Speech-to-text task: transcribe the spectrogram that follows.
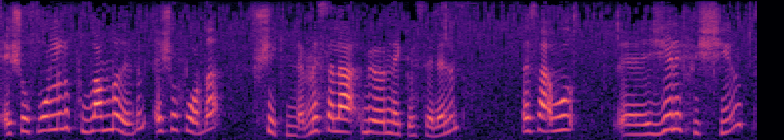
eşoförleri kullanma dedim. Eşofor da şu şekilde. Mesela bir örnek gösterelim. Mesela bu e, Jellyfish Shield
